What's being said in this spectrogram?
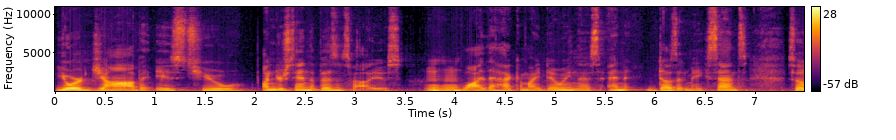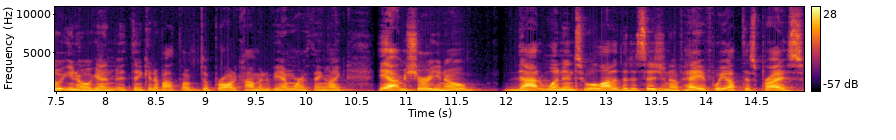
Your job is to understand the business values. Mm-hmm. Why the heck am I doing this? And does it make sense? So, you know, again, thinking about the, the Broadcom and VMware thing, like, yeah, I'm sure, you know, that went into a lot of the decision of, hey, if we up this price,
